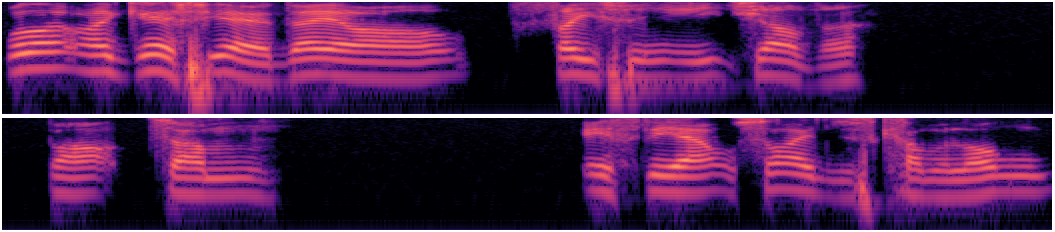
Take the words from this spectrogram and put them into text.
Well, I guess yeah, they are facing each other, but um, if the outsiders come along,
